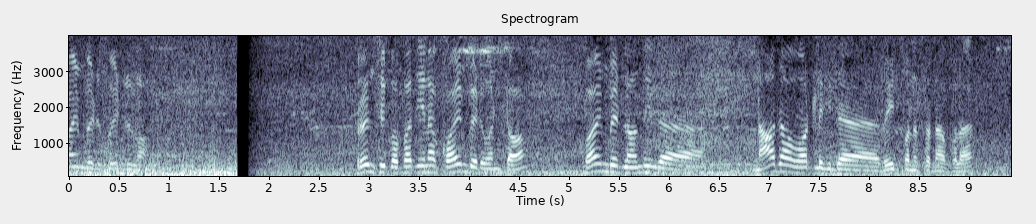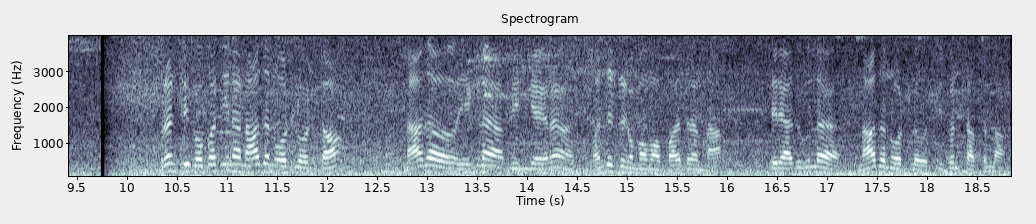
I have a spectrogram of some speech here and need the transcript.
கோயம்பேடு போயிட்டுருக்கோம். ஃப்ரெண்ட்ஸ் இப்போ பார்த்தீங்கன்னா கோயம்பேடு வந்துட்டோம். கோயம்பேட்டில் வந்து இந்த நாதா ஹோட்டலுக்கிட்ட வெயிட் பண்ண சொன்னாப்புல. ஃப்ரெண்ட்ஸ் இப்போ பார்த்தீங்கன்னா நாதன் ஹோட்டல் வந்துட்டோம். நாதா எங்கே அப்படின்னு கேட்குறேன் வந்துட்டுருக்க மாமா பார்த்துறேன்னா சரி அதுக்குள்ளே நாதன் ஹோட்டலில் ஒரு டிஃபன் சாப்பிட்லாம்.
